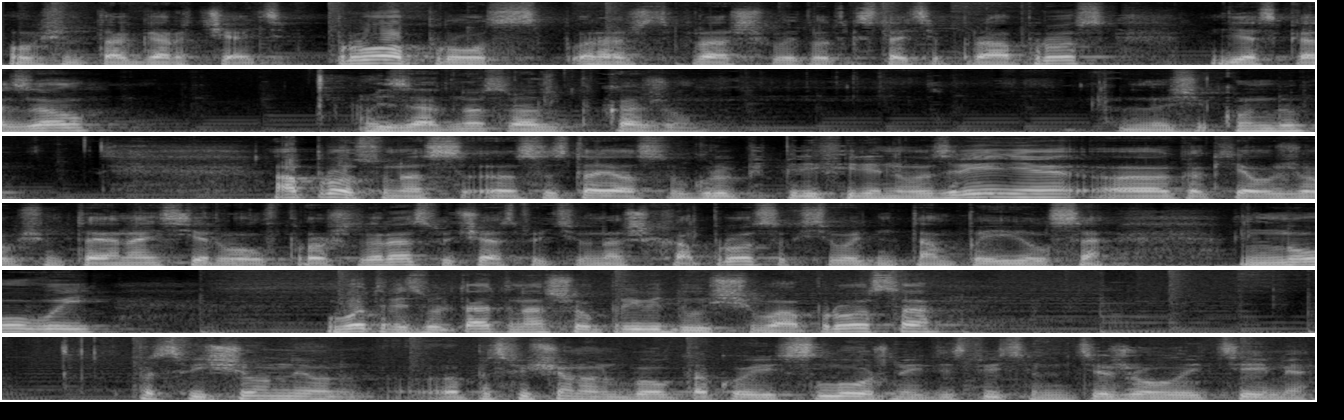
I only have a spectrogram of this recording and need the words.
в общем-то, огорчать. Про опрос спрашивают. Вот, кстати, про опрос я сказал и заодно сразу покажу. Одну секунду. Опрос у нас э, состоялся в группе периферийного зрения. Э, как я уже, в общем-то, анонсировал в прошлый раз, участвуйте в наших опросах. Сегодня там появился новый. Вот результаты нашего предыдущего опроса посвященный он, э, посвящен он был такой сложной, действительно тяжелой теме,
